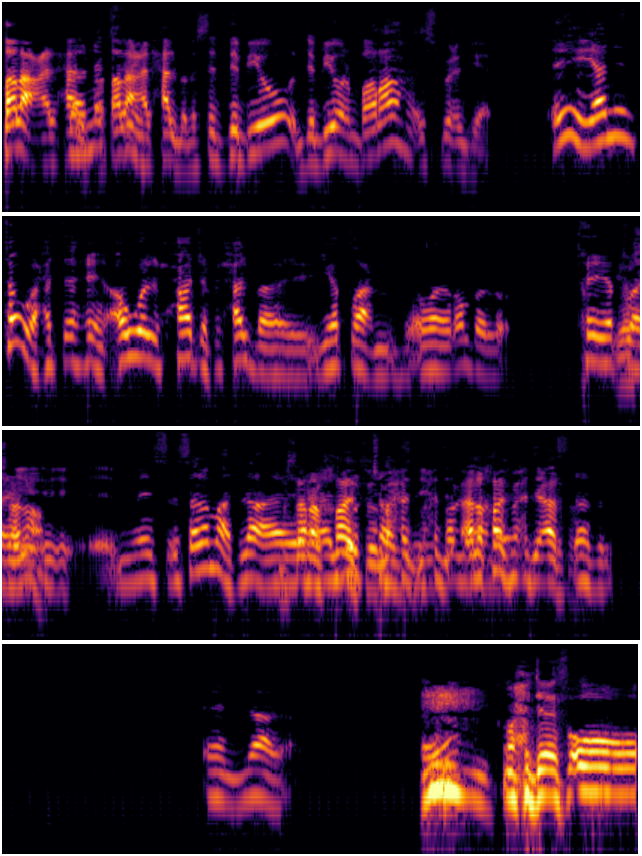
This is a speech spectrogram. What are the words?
طلع على الحلبه طلع على. الحلبه بس الديبيو ديبيو المباراة الأسبوع الجاي اي يعني تو حتى الحين أول حاجة في الحلبه يطلع رامبل تخيل يطلع يا سلام. من سلامات لا بس أنا خايف البوت ما حد- ما حد- أنا خايف ما حد. إيه، لا لا واحد يعرف أوه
